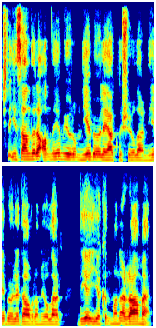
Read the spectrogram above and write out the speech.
işte insanları anlayamıyorum, niye böyle yaklaşıyorlar, niye böyle davranıyorlar diye yakınmana rağmen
